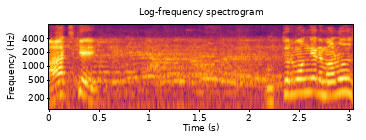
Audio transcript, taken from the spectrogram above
আজকে উত্তরবঙ্গের মানুষ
